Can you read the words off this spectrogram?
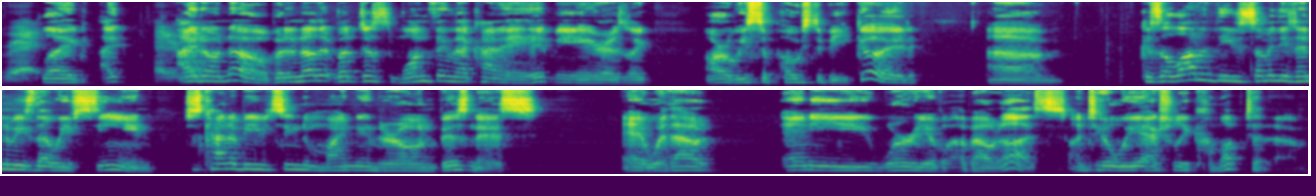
Right. Like, I I don't know. I don't know, but another, but just one thing that kind of hit me here is like, are we supposed to be good? Because a lot of these, some of these enemies that we've seen, just kind of be seem to minding their own business, and without any worry of, about us until we actually come up to them.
